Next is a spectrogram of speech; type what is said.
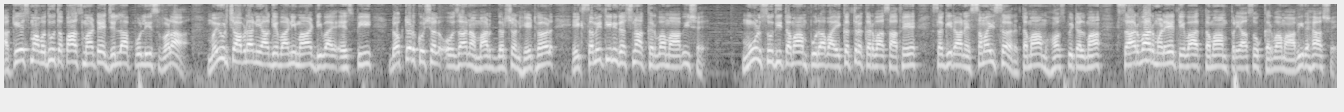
આ કેસમાં વધુ તપાસ માટે જિલ્લા પોલીસ વડા મયુર ચાવડાની આગેવાનીમાં ડીવાયએસપી ડોક્ટર કુશલ ઓઝાના માર્ગદર્શન હેઠળ એક સમિતિની રચના કરવામાં આવી છે. મૂળ સુધી તમામ પુરાવા એકત્ર કરવા સાથે સગીરાને સમયસર તમામ હોસ્પિટલમાં સારવાર મળે તેવા તમામ પ્રયાસો કરવામાં આવી રહ્યા છે.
